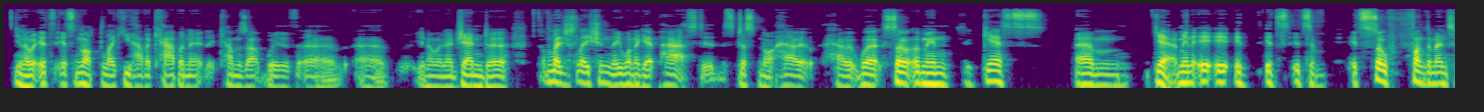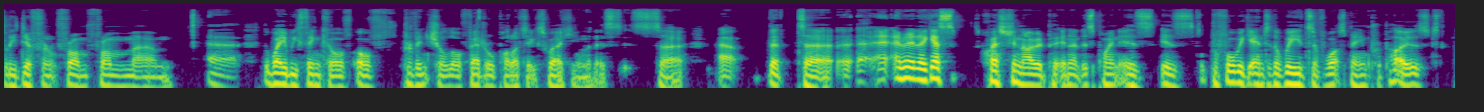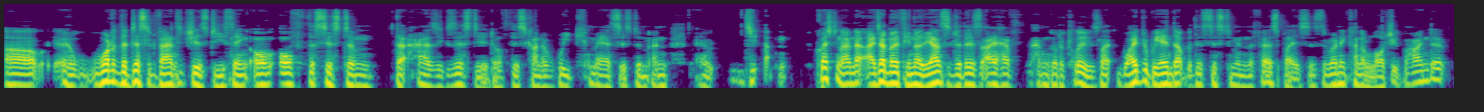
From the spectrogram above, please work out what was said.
you know, it's it's not like you have a cabinet that comes up with uh, uh, you know an agenda of legislation they want to get passed. It's just not how it how it works. So I mean, I guess um, yeah, I mean it, it it's it's a it's so fundamentally different from from um, uh, the way we think of, of provincial or federal politics working that it's, it's uh, uh, that uh, I mean I guess question I would put in at this point is is before we get into the weeds of what's being proposed, uh, what are the disadvantages do you think of, of the system that has existed of this kind of weak mayor system? And uh, do, question I, know, I don't know if you know the answer to this. I have haven't got a clue. It's like why did we end up with this system in the first place? Is there any kind of logic behind it?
